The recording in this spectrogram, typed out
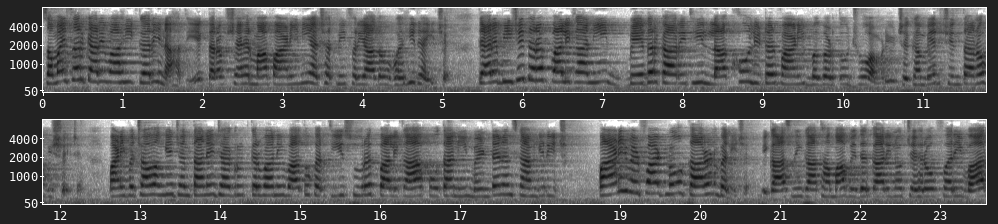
સમયસર કાર્યવાહી કરી ન હતી. એક તરફ શહેરમાં પાણીની અછતની ફરિયાદો વહી રહી છે ત્યારે બીજી તરફ પાલિકાની બેદરકારીથી લાખો લીટર પાણી બગડતું જોવા મળ્યું છે. ગંભીર ચિંતાનો વિષય છે. પાણી બચાવ અંગે જનતાને જાગૃત કરવાની વાતો કરતી સુરત પાલિકા પોતાની મેન્ટેનન્સ કામગીરી જ પાણી વેડફાટનો કારણ બની છે. વિકાસની ગાથામાં બેદરકારીનો ચહેરો ફરીવાર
